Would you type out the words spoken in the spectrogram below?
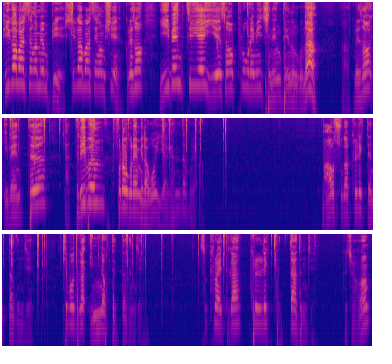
B가 발생하면 B, C가 발생하면 C. 그래서 이벤트에 의해서 프로그램이 진행되는구나. 아, 그래서 이벤트 자, driven 프로그램이라고 이야기한다고요. 마우스가 클릭됐다든지 키보드가 입력됐다든지 sprite가 클릭됐다든지. 그렇죠?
